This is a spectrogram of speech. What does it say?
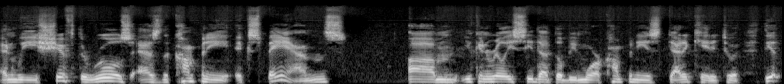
and we shift the rules as the company expands, um, you can really see that there'll be more companies dedicated to it. The,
